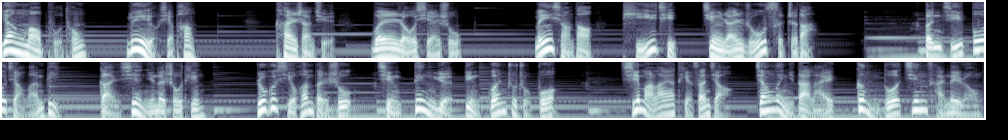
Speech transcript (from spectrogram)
样貌普通，略有些胖，看上去温柔贤淑，没想到脾气竟然如此之大。本集播讲完毕，感谢您的收听。如果喜欢本书，请订阅并关注主播。喜马拉雅铁三角将为你带来更多精彩内容。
